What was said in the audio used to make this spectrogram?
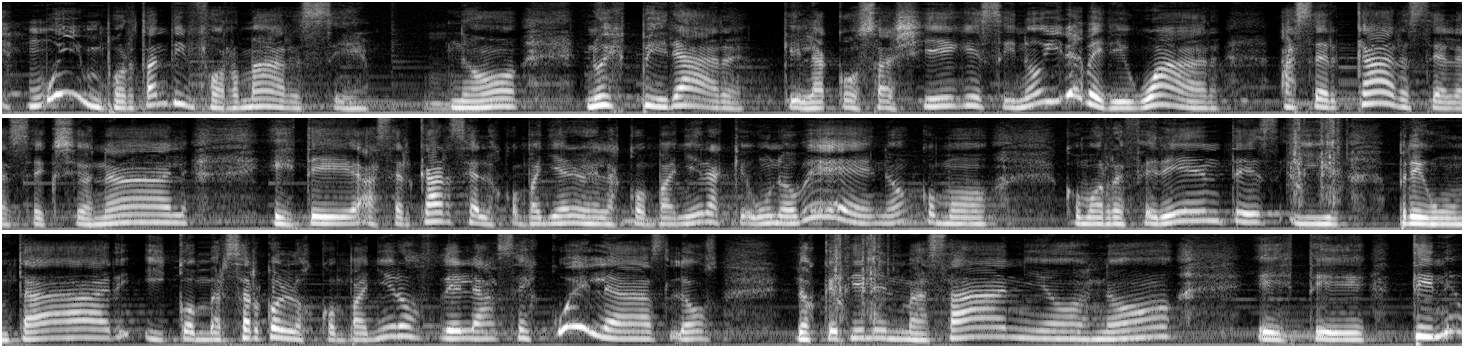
es muy importante informarse. ¿No? No esperar que la cosa llegue, sino ir a averiguar, acercarse a la seccional, este, acercarse a los compañeros y las compañeras que uno ve, ¿no? Como, como referentes y preguntar y conversar con los compañeros de las escuelas, los, los que tienen más años, ¿no? Este, tener,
